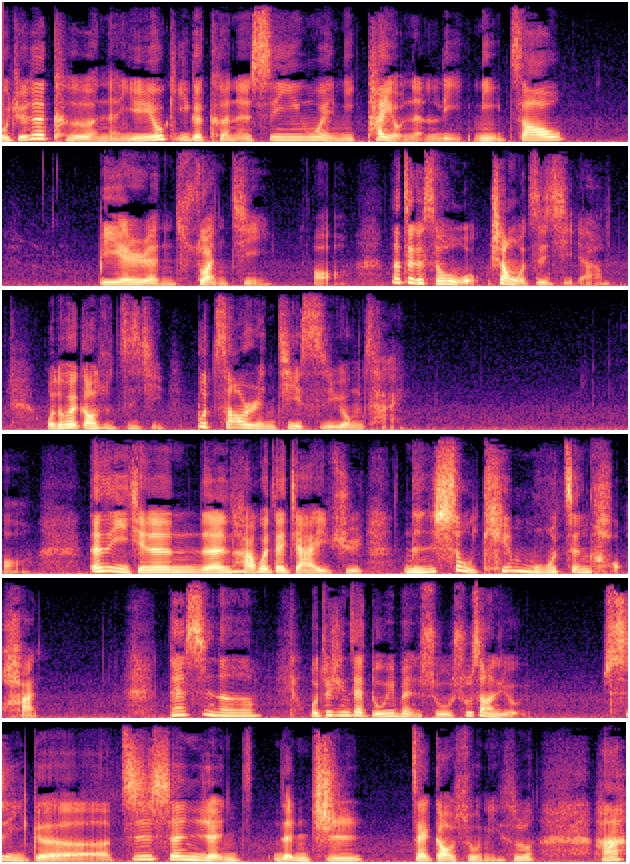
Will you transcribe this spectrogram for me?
我觉得可能也有一个可能，是因为你太有能力，你遭别人算计哦。那这个时候，我像我自己啊，我都会告诉自己，不招人忌是庸才。哦，但是以前的人还会再加一句“能受天魔真好汉”。但是呢，我最近在读一本书，书上有是一个资深人人知在告诉你说啊。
